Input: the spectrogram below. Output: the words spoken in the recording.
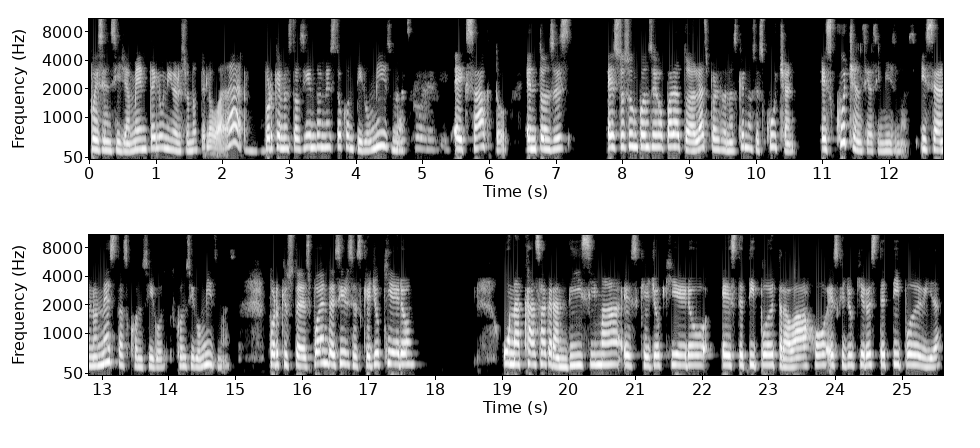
pues sencillamente el universo no te lo va a dar, porque no estás siendo honesto contigo mismo. Exacto. Entonces, esto es un consejo para todas las personas que nos escuchan. Escúchense a sí mismas y sean honestas consigo, consigo mismas, porque ustedes pueden decirse, es que yo quiero una casa grandísima, es que yo quiero este tipo de trabajo, es que yo quiero este tipo de vida,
